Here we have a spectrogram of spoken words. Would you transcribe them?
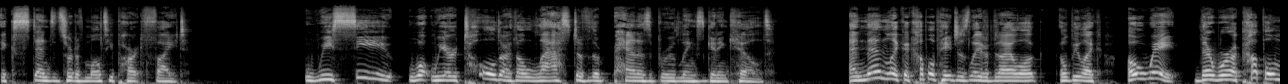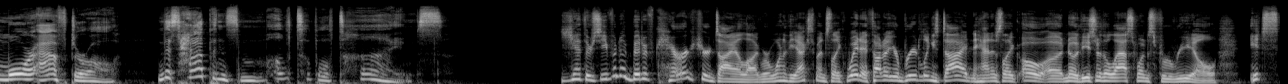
extended sort of multi part fight, we see what we are told are the last of the Hannah's broodlings getting killed. And then, like a couple pages later, the dialogue will be like, oh, wait, there were a couple more after all. This happens multiple times. Yeah, there's even a bit of character dialogue where one of the X Men's like, "Wait, I thought all your broodlings died," and Hannah's like, "Oh, uh, no, these are the last ones for real." It's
